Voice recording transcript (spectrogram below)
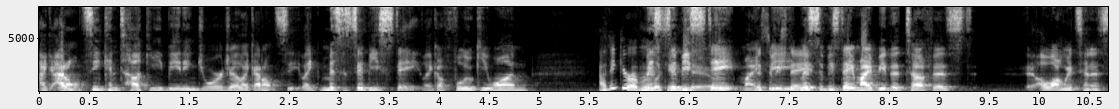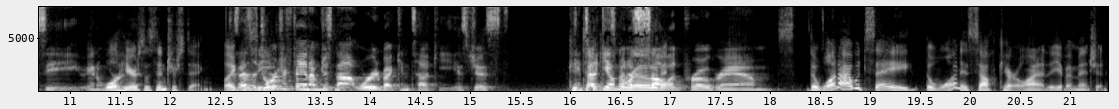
Like I don't see Kentucky beating Georgia. Like I don't see like Mississippi State, like a fluky one. I think you're overlooking Mississippi. State might Mississippi be State- Mississippi State might be the toughest, along with Tennessee. In Well, here's what's interesting. Like as a see, Georgia fan, I'm just not worried about Kentucky. It's just Kentucky the been road. a solid program. The one I would say, the one is South Carolina that you haven't mentioned.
